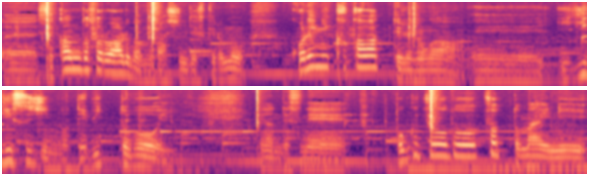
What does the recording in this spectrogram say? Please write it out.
えー、セカンドソロアルバムらしいんですけどもこれに関わってるのが、えー、イギリス人のデビッド・ボーイなんですね。僕ちょうどちょっと前に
